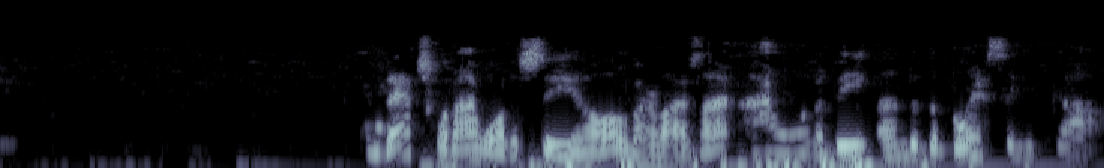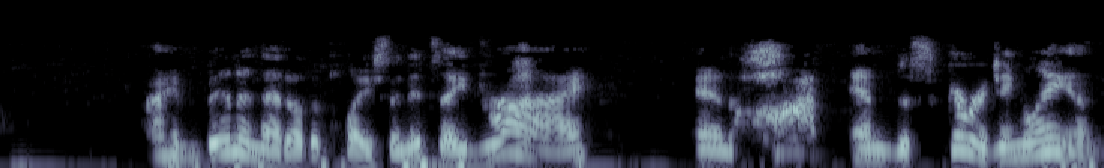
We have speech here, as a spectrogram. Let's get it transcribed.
you. And that's what I want to see in all of our lives. I, I want to be under the blessing of God. I have been in that other place and it's a dry and hot and discouraging land.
